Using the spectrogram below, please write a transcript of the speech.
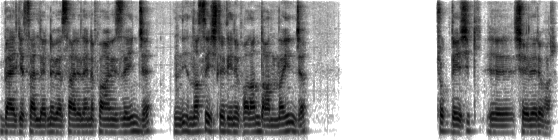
belgesellerini vesairelerini falan izleyince nasıl işlediğini falan da anlayınca çok değişik e, şeyleri var.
